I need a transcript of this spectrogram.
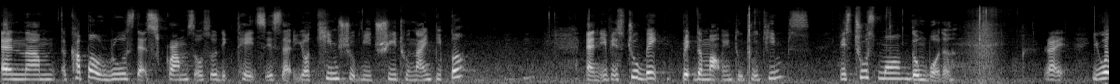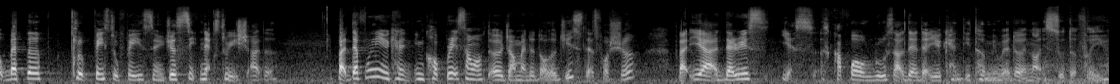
And um, a couple of rules that Scrums also dictates is that your team should be three to nine people. Mm-hmm. And if it's too big, break them out into two teams. If it's too small, don't bother, right? You work better face to face and you just sit next to each other. But definitely you can incorporate some of the agile methodologies, that's for sure. But yeah, there is, yes, a couple of rules out there that you can determine whether or not it's suited for you.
